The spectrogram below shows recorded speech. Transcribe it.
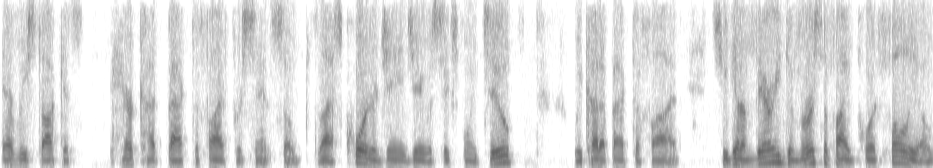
every stock gets haircut back to five percent. So last quarter, J and J was 6.2. We cut it back to five. So you get a very diversified portfolio,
